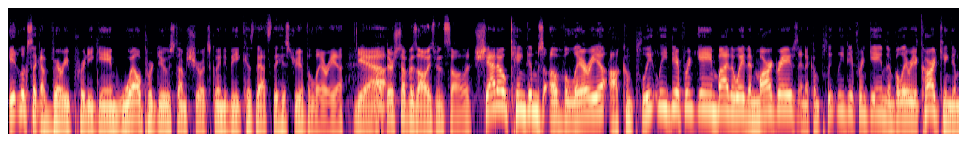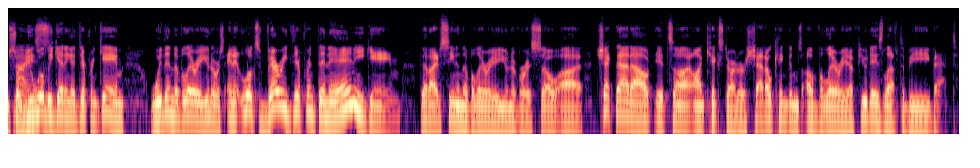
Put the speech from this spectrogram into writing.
It looks like a very pretty game, well produced. I'm sure it's going to be because that's the history of Valeria. Yeah, Uh, their stuff has always been solid. Shadow Kingdoms of Valeria, a completely different game, by the way, than Margraves, and a completely different game than Valeria Card Kingdom. So you will be getting a different game within the Valeria universe, and it looks very different than any game that I've seen in the Valeria universe. So uh, check that out. It's uh, on Kickstarter, Shadow Kingdoms of Valeria. A few days left to be backed.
